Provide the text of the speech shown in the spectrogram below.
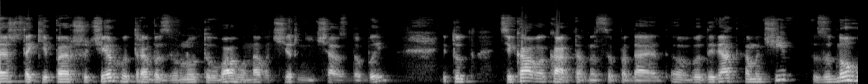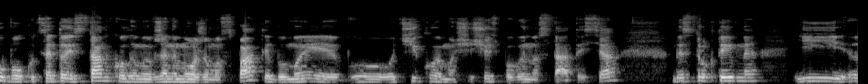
все ж таки першу чергу треба звернути увагу на вечірній час доби. І тут цікава карта в нас випадає. В дев'ятка мечів з одного боку, це той стан, коли ми вже не можемо спати, бо ми очікуємо, що щось повинно статися деструктивне. І е,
